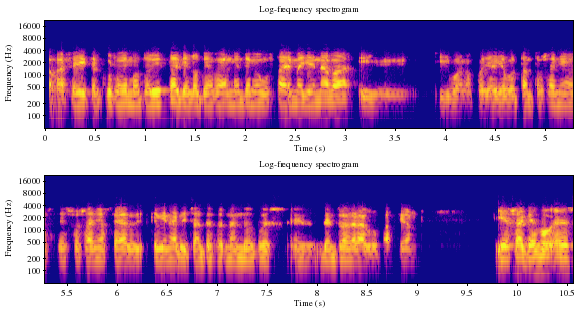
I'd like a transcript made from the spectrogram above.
pasé, hice el curso de motorista, que es lo que realmente me gustaba y me llenaba y, y bueno, pues ya llevo tantos años, esos años que, bien has dicho antes, Fernando, pues dentro de la agrupación. Y o sea que es, es,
